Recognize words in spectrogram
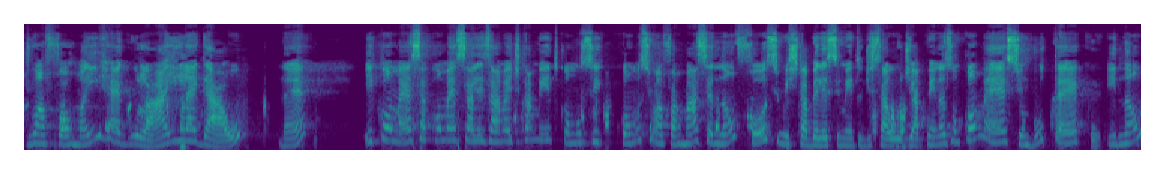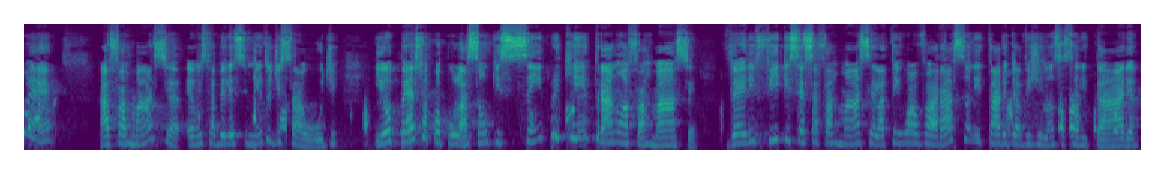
de uma forma irregular, ilegal, né? E começa a comercializar medicamento, como se, como se uma farmácia não fosse um estabelecimento de saúde, apenas um comércio, um boteco. E não é. A farmácia é um estabelecimento de saúde e eu peço à população que sempre que entrar numa farmácia, verifique se essa farmácia ela tem o alvará sanitário da vigilância sanitária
